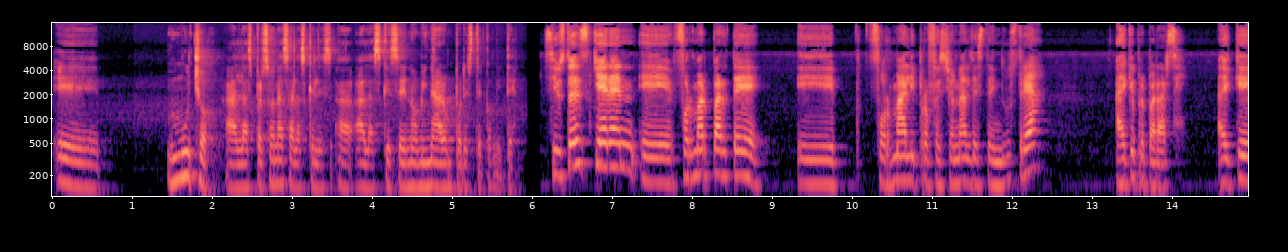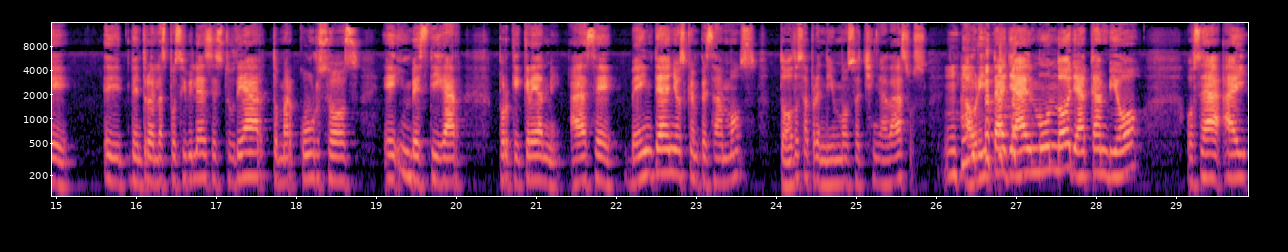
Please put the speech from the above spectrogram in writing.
eh, mucho a las personas a las, que les, a, las que se nominaron por este comité. Si ustedes quieren eh, formar parte eh, formal y profesional de esta industria, hay que prepararse, hay que, dentro de las posibilidades, estudiar, tomar cursos, investigar porque créanme, hace 20 años que empezamos, todos aprendimos a chingadazos. Ahorita ya el mundo ya cambió, o sea, hay,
